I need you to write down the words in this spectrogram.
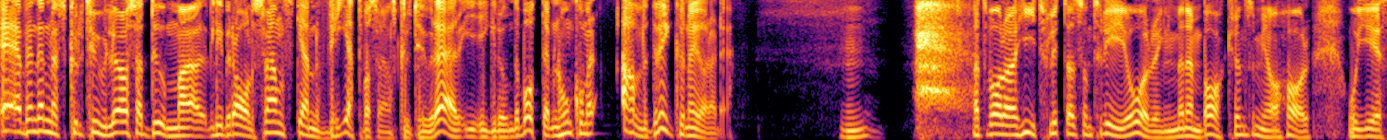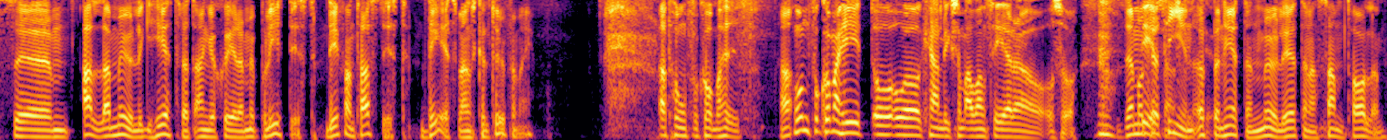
även den mest kulturlösa, dumma liberalsvensken vet vad svensk kultur är i, i grund och botten, men hon kommer aldrig kunna göra det. Mm. Att vara hitflyttad som treåring med den bakgrund som jag har och ges eh, alla möjligheter att engagera mig politiskt. Det är fantastiskt. Det är svensk kultur för mig. Att hon får komma hit. Ja. Hon får komma hit och, och kan liksom avancera och så. Demokratin, öppenheten, möjligheterna, samtalen.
